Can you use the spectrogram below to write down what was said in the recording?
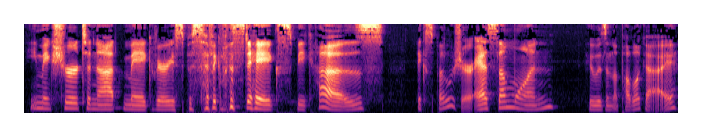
He makes sure to not make very specific mistakes because exposure, as someone who is in the public eye,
